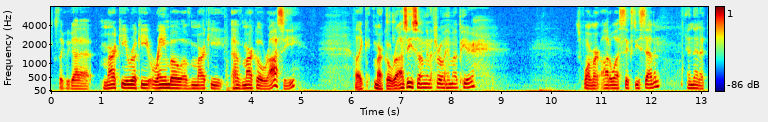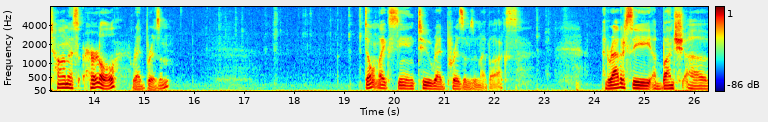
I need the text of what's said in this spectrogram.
Looks like we got a marquee rookie rainbow of marquee of Marco Rossi. I like Marco Rossi, so I'm going to throw him up here. His former Ottawa 67. And then a Thomas Hertl red prism. Don't like seeing two red prisms in my box. I'd rather see a bunch of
